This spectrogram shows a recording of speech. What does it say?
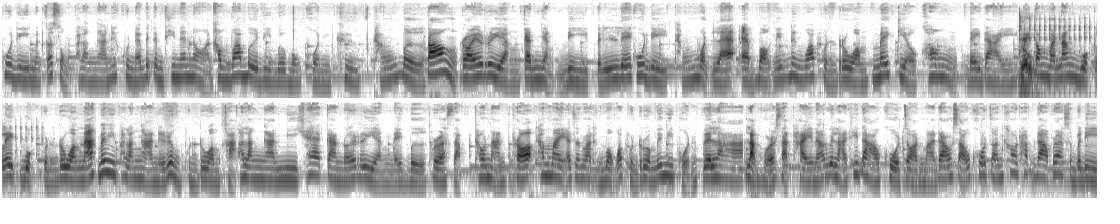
คู่ดีมันก็ส่งพลังงานให้คุณได้ไม่เต็มที่แน่นอนคำว่าเบอร์ดีเบอร์มงคล คือทั้งเบอร์ต้องร้อยเรียงกันอย่างดีเป็นเลขคู่ดีทั้งหมดและแอบบอกนิดนึงว่าผลรวมไม่เกี่ยวข้องใด ๆ ไม่ต้องมานั่งบวกเลขบวกผลรวมนะ ไม่มีพลังงานในเรื่องผลรวมค่ะ พลังงานมีแค่การร้อยเรียงในเบอร์โทรศัพท์เท่านั้น เพราะทำไมอาจารย์วาถึงบอกว่าผลรวมไม่มีผล เวลาหลักโหราศาสตร์ไทยนะ เวลาที่ดาวโคจรมาดาวเสาโคจรเข้าทับดาวพฤหัสบดี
